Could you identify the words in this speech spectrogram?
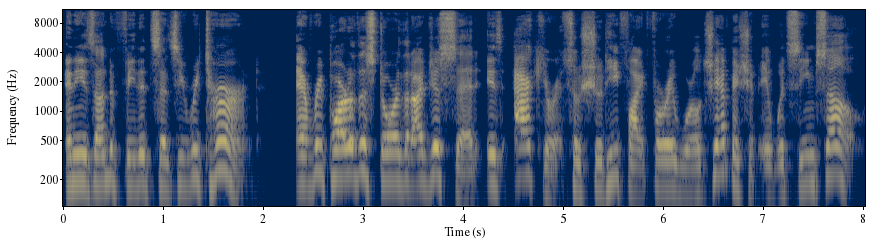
And he is undefeated since he returned. Every part of the story that I just said is accurate. So should he fight for a world championship? It would seem so.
